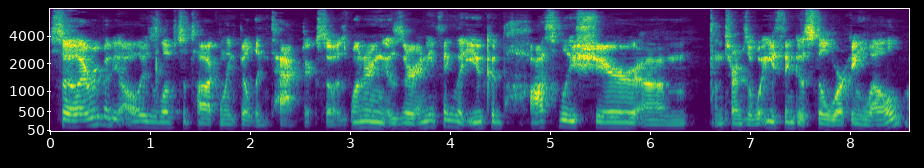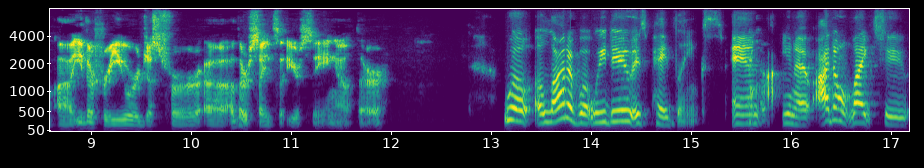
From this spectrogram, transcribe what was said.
So everybody always loves to talk link building tactics. So I was wondering, is there anything that you could possibly share um, in terms of what you think is still working well, uh, either for you or just for uh, other sites that you're seeing out there? Well, a lot of what we do is paid links. And, you know, I don't like to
